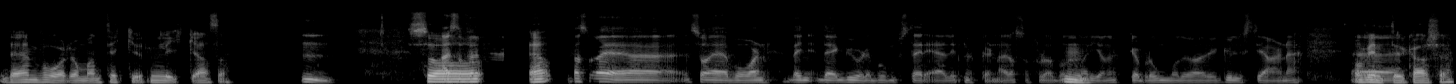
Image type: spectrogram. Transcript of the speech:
Det er en vårromantikk uten like, altså. Mm. Så Nei, ja. Så, er, så er våren den, Det gule blomster er litt nøkkelen der. også, for du har både Mm. Maria Nøkkelblom og du har gullstjerne. Og Eh, vinterkarse.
